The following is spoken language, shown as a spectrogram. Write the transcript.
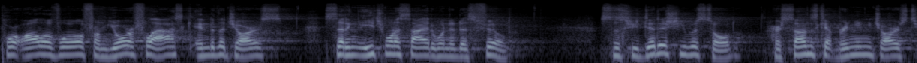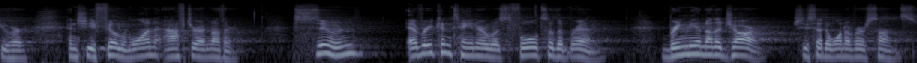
Pour olive oil from your flask into the jars, setting each one aside when it is filled. So she did as she was told. Her sons kept bringing jars to her, and she filled one after another. Soon, every container was full to the brim. Bring me another jar, she said to one of her sons.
